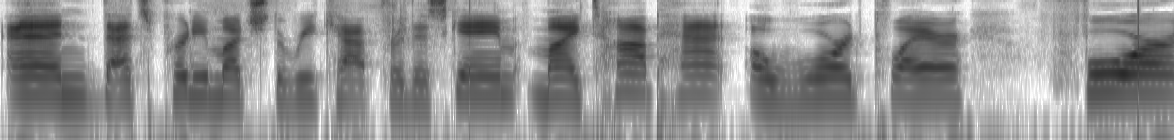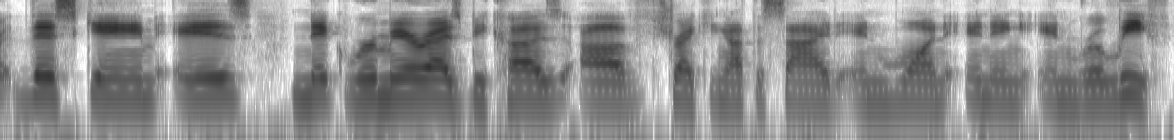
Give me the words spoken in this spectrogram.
And that's pretty much the recap for this game. My top hat award player for this game is Nick Ramirez because of striking out the side in one inning in relief.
